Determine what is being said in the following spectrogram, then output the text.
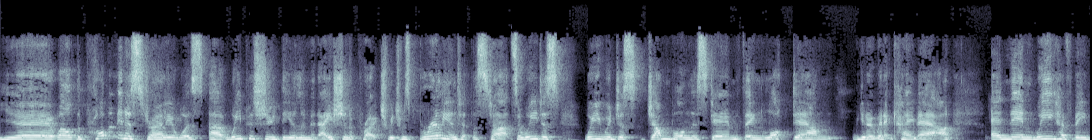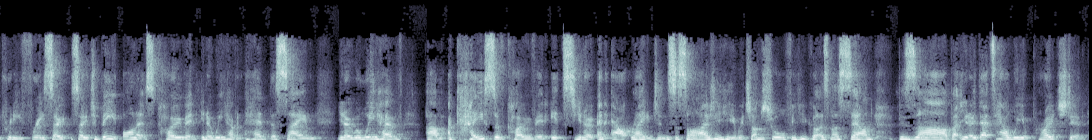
Yeah, well, the problem in Australia was uh, we pursued the elimination approach, which was brilliant at the start. So we just we would just jump on this damn thing, lock down, you know, when it came out, and then we have been pretty free. So, so to be honest, COVID, you know, we haven't had the same. You know, when we have um, a case of COVID, it's you know an outrage in society here, which I'm sure for you guys must sound bizarre, but you know that's how we approached it.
